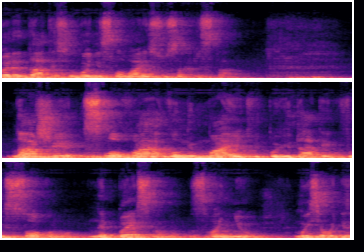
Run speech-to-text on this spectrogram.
передати сьогодні слова Ісуса Христа. Наші слова вони мають відповідати високому небесному званню. Ми сьогодні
